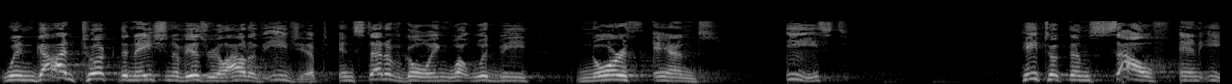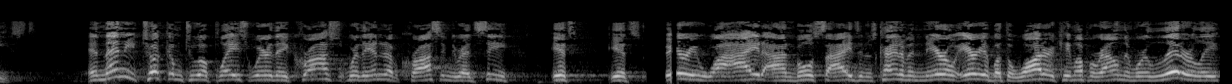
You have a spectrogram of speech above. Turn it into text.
when God took the nation of Israel out of Egypt, instead of going what would be north and east, he took them south and east. And then he took them to a place where they crossed, where they ended up crossing the Red Sea. It's, it's very wide on both sides and it's kind of a narrow area, but the water came up around them where literally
